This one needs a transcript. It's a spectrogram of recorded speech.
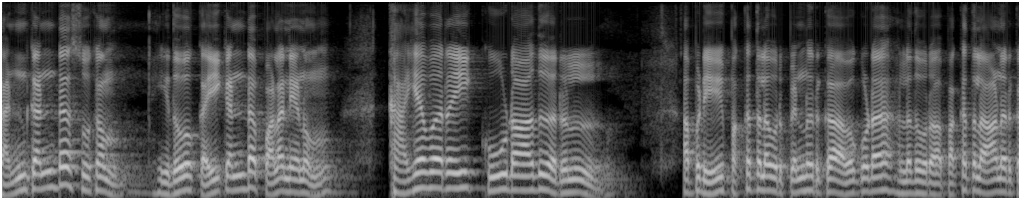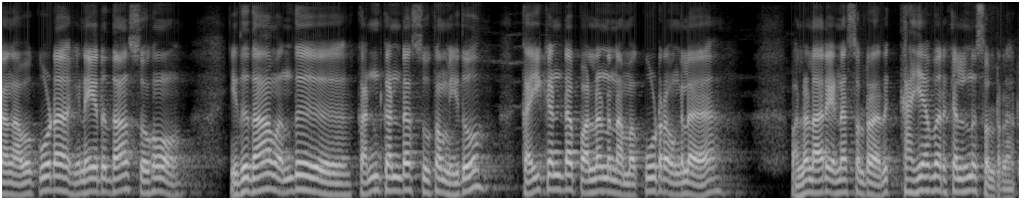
கண்கண்ட சுகம் இதோ கைகண்ட பலனெனும் கயவரை கூடாது அருள். அப்படி பக்கத்தில் ஒரு பெண் இருக்கா அவ கூட அல்லது ஒரு பக்கத்தில் ஆண் இருக்காங்க அவ கூட இணையிறது தான் சுகம். இதுதான் வந்து கண் கண்ட சுகம். இதோ கை கண்ட பலன்னு நம்ம கூடுறவங்கள வள்ளலார் என்ன சொல்கிறாரு கயவர்கள்னு சொல்கிறார்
